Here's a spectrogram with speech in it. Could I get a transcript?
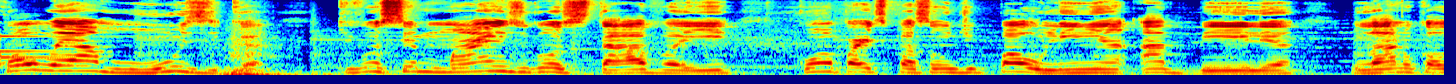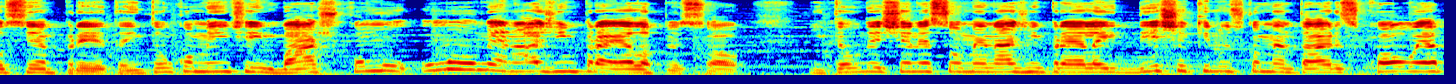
qual é a música que você mais gostava aí com a participação de Paulinha Abelha lá no Calcinha Preta. Então comente aí embaixo como uma homenagem para ela, pessoal. Então deixando essa homenagem para ela aí, deixa aqui nos comentários qual é a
